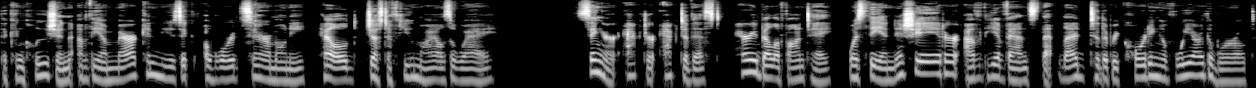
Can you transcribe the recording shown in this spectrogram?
the conclusion of the American Music Awards ceremony held just a few miles away. Singer, actor, activist Harry Belafonte was the initiator of the events that led to the recording of We Are the World.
